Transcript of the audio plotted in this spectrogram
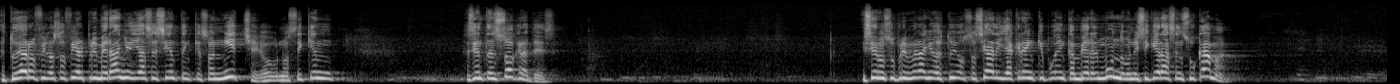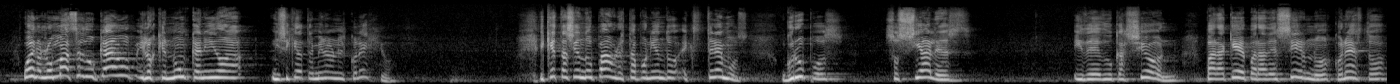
Estudiaron filosofía el primer año y ya se sienten que son Nietzsche o no sé quién. Se sienten Sócrates. Hicieron su primer año de estudios sociales y ya creen que pueden cambiar el mundo, pero ni siquiera hacen su cama. Bueno, los más educados y los que nunca han ido a ni siquiera terminaron el colegio. ¿Y qué está haciendo Pablo? Está poniendo extremos, grupos sociales y de educación. ¿Para qué? Para decirnos con esto,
